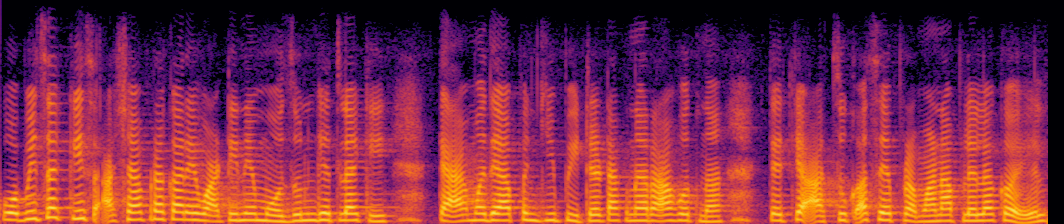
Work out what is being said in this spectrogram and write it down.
कोबीचा किस अशा प्रकारे वाटीने मोजून घेतला की त्यामध्ये आपण जी पिठं टाकणार आहोत ना त्याचे अचूक असे प्रमाण आपल्याला कळेल.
